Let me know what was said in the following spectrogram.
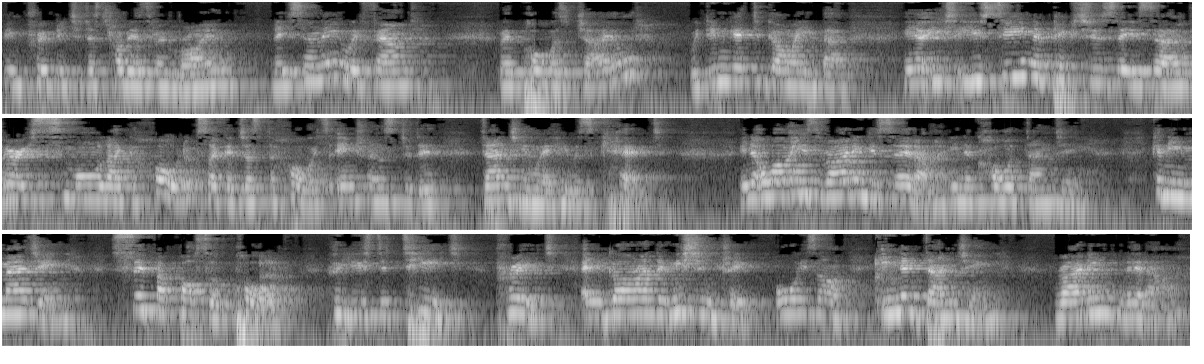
been privileged to just travel through Rome recently. We found where Paul was jailed. We didn't get to go in, but you know, you, you see in the pictures there's a very small, like a hole, looks like a, just a hole. It's entrance to the dungeon where he was kept. You know, while he's writing this letter in a cold dungeon, can you imagine Super Apostle Paul, who used to teach preach, and go on the mission trip, always on, in a dungeon, writing letter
